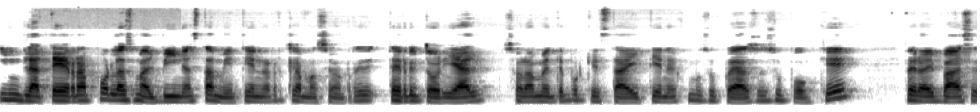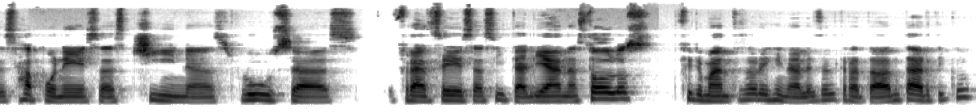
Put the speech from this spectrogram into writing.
Inglaterra por las Malvinas también tiene reclamación territorial solamente porque está ahí, tiene como su pedazo de su qué. Pero hay bases japonesas, chinas, rusas, francesas, italianas, todos los firmantes originales del Tratado Antártico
